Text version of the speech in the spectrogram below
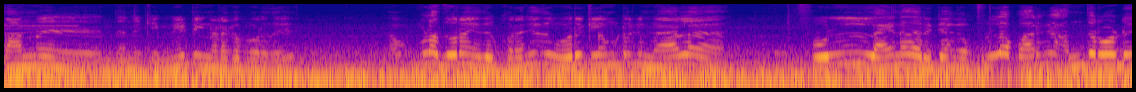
கான்வே இந்த இன்னைக்கு மீட்டிங் நடக்க போகிறது அவ்வளோ தூரம் இது குறைஞ்சது ஒரு கிலோமீட்டருக்கு மேலே ஃபுல் லைனாக தான் இருக்குது அங்கே ஃபுல்லாக பாருங்கள் அந்த ரோடு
